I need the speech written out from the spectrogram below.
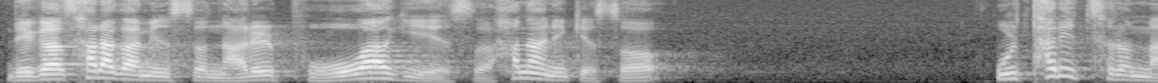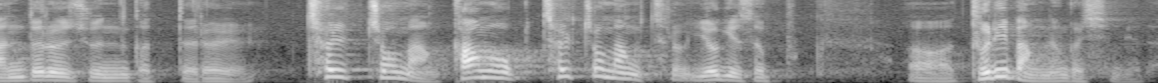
내가 살아가면서 나를 보호하기 위해서 하나님께서 울타리처럼 만들어준 것들을 철조망, 감옥 철조망처럼 여기서 어, 들이박는 것입니다.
